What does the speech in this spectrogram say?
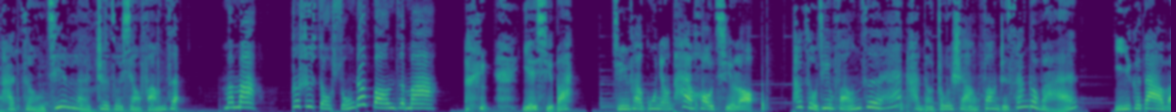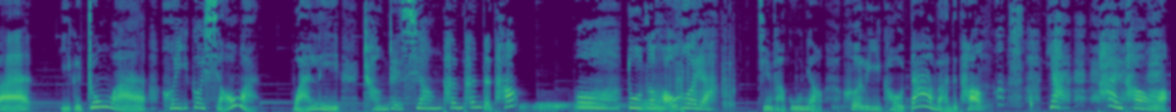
她走进了这座小房子。妈妈，这是小熊的房子吗？也许吧。金发姑娘太好奇了。她走进房子，看到桌上放着三个碗，一个大碗，一个中碗和一个小碗，碗里盛着香喷喷的汤。哦，肚子好饿呀！金发姑娘喝了一口大碗的汤，呀，太烫了。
